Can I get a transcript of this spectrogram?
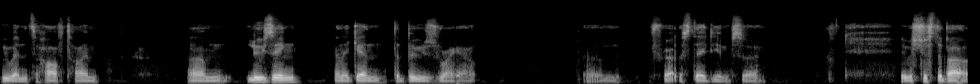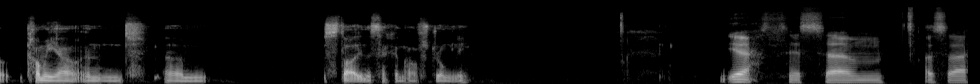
we went into half time um, losing, and again the boos rang out um, throughout the stadium. So it was just about coming out and um, starting the second half strongly. Yeah, it's um, that's uh,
